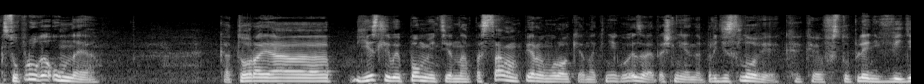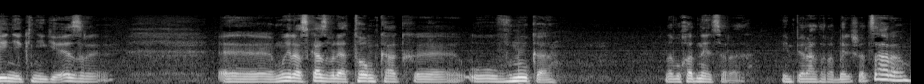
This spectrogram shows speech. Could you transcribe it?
Супруга умная, которая, если вы помните, на самом первом уроке на книгу Эзра, точнее, на предисловии к, к вступлению в введение книги Эзры, э, мы рассказывали о том, как э, у внука Навуходнецера, императора Бельшацара,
